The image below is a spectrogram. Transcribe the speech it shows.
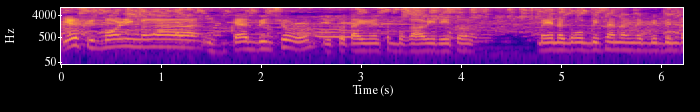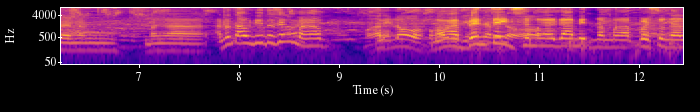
Yes, good morning mga ka-adventure. oh. Dito tayo ngayon sa Bukawi dito. May nag-uumpisa ng nagbibenta ng mga, ano tawag dito sir? Mga, Mga relo. mga vintage sa mga gamit ng mga personal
